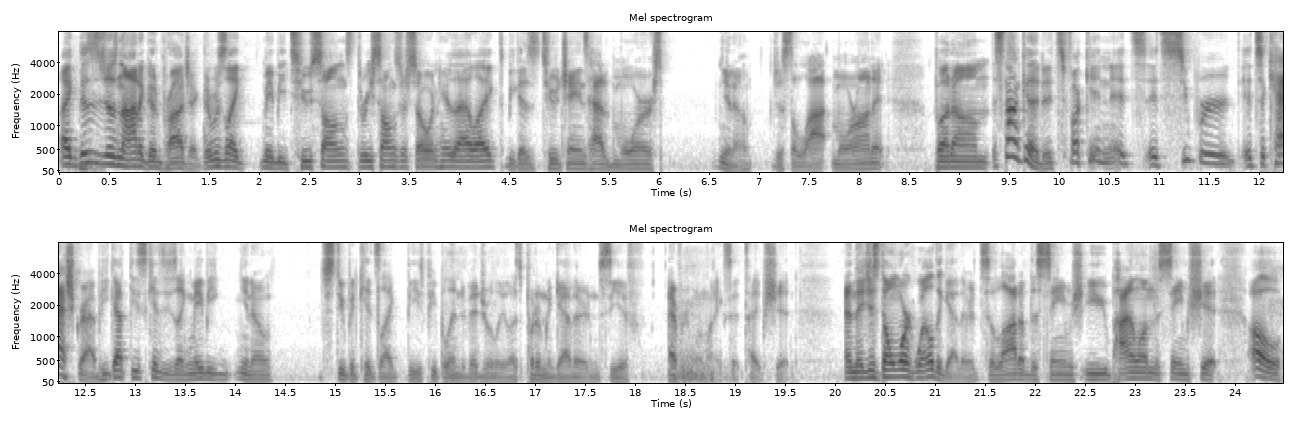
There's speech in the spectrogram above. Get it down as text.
Like this is just not a good project. There was like maybe two songs, three songs or so in here that I liked because 2 Chainz had more, you know, just a lot more on it. But um, it's not good. It's fucking. It's it's super. It's a cash grab. He got these kids. He's like maybe you know, stupid kids like these people individually. Let's put them together and see if everyone likes it. Type shit. And they just don't work well together. It's a lot of the same. Sh- you pile on the same shit. Oh,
